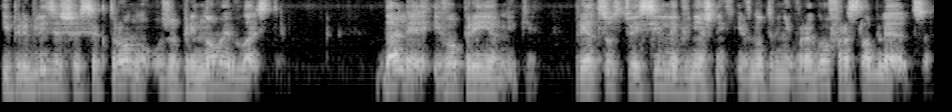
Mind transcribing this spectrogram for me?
и приблизившихся к трону уже при новой власти. Далее его преемники при отсутствии сильных внешних и внутренних врагов расслабляются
